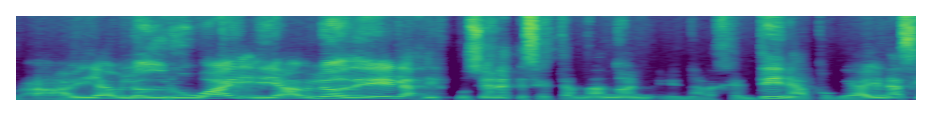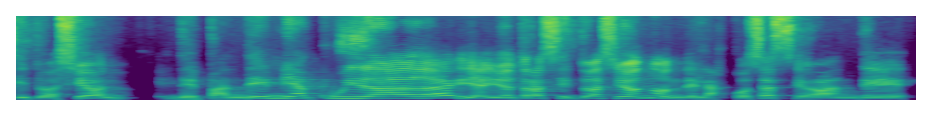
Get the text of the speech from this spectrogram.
Ahí hablo de Uruguay y hablo de las discusiones que se están dando en, Argentina, porque hay una situación de pandemia cuidada y hay otra situación donde las cosas se van de,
